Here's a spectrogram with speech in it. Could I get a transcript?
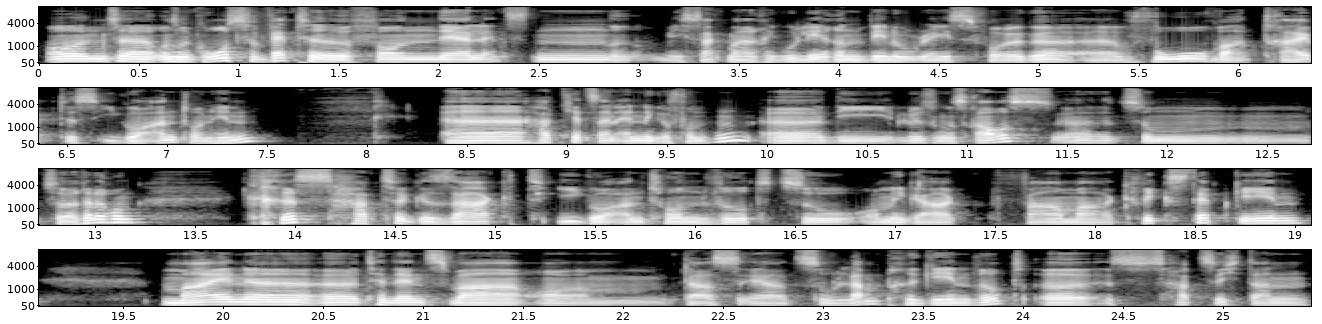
Und äh, unsere große Wette von der letzten, ich sag mal, regulären Velo-Race-Folge, äh, wo war, treibt es Igor Anton hin? Äh, hat jetzt ein Ende gefunden. Äh, die Lösung ist raus. Äh, zum, zur Erinnerung. Chris hatte gesagt, Igor Anton wird zu Omega Pharma Quickstep gehen. Meine äh, Tendenz war, ähm, dass er zu Lampre gehen wird. Äh, es hat sich dann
